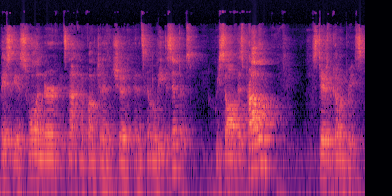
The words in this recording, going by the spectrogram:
basically a swollen nerve, it's not gonna function as it should, and it's gonna lead to symptoms. We solve this problem, stairs become a breeze.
